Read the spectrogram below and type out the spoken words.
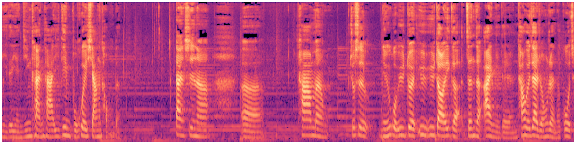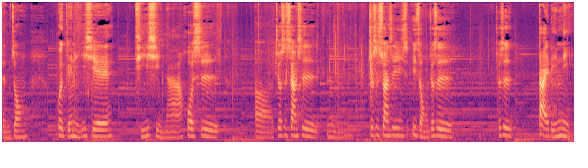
你的眼睛看他，一定不会相同的。但是呢，呃，他们就是你如果遇对遇遇到一个真的爱你的人，他会在容忍的过程中，会给你一些。提醒啊，或是，呃，就是像是，嗯，就是算是一一种，就是，就是带领你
